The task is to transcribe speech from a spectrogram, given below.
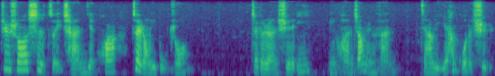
据说是嘴馋眼花，最容易捕捉。这个人学医，名唤张云凡，家里也很过得去。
